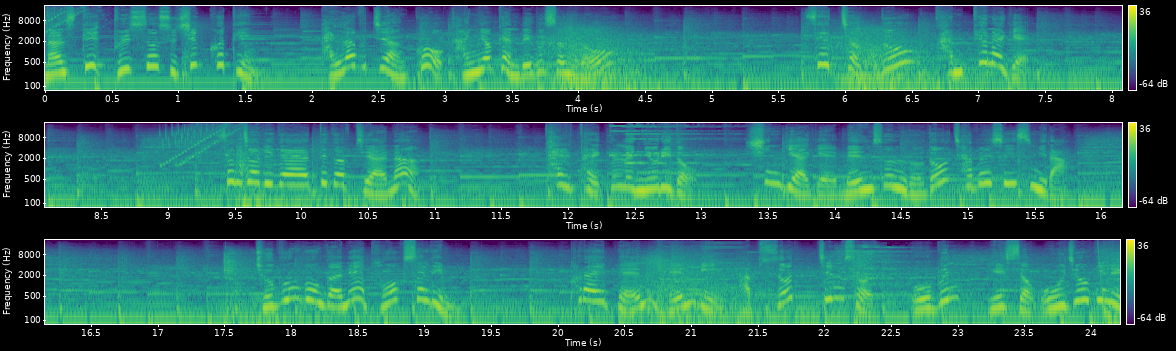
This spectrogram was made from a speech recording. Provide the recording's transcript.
넌스틱 불소 수식 코팅. 달라붙지 않고 강력한 내구성으로 세척도 간편하게 손잡이가 뜨겁지 않아 팔팔 끓는 요리도 신기하게 맨손으로도 잡을 수 있습니다. 좁은 공간에 부엌 살림 프라이팬, 냄비, 밥솥, 찜솥, 오븐 일석오조 기능.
